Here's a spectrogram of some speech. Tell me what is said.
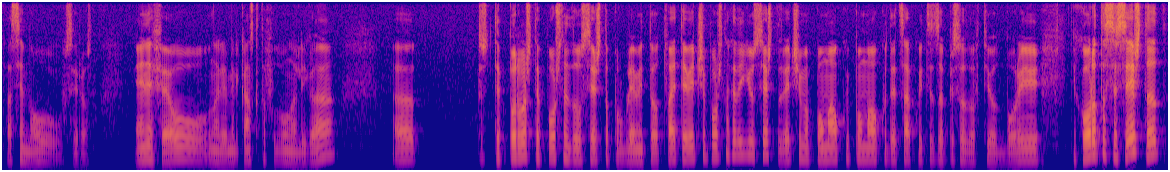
това си е много сериозно. НФЛ, нали, Американската футболна лига, ще първа ще почне да усеща проблемите от това и те вече почнаха да ги усещат. Вече има по-малко и по-малко деца, които се записват в тия отбори. И хората се сещат,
